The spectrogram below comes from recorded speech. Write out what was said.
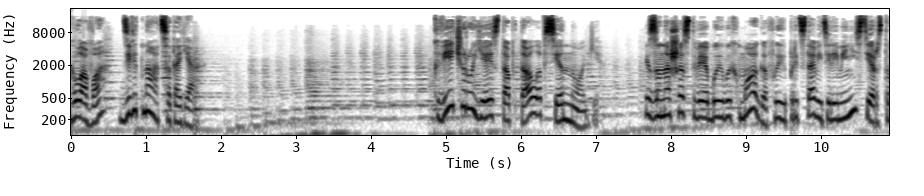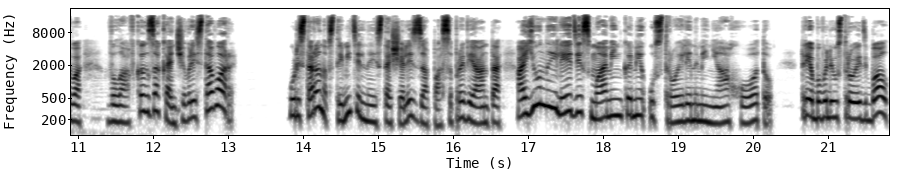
Глава 19 К вечеру я истоптала все ноги. Из-за нашествия боевых магов и представителей министерства в лавках заканчивались товары. У ресторанов стремительно истощались запасы провианта, а юные леди с маменьками устроили на меня охоту. Требовали устроить бал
